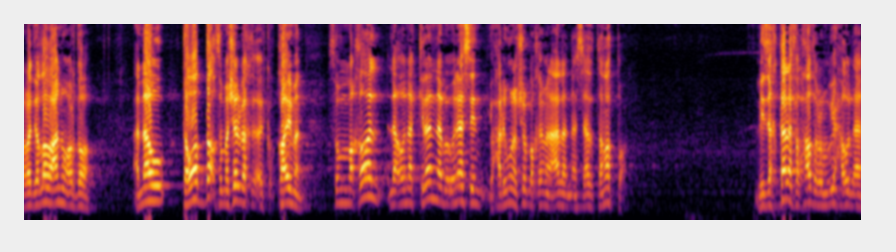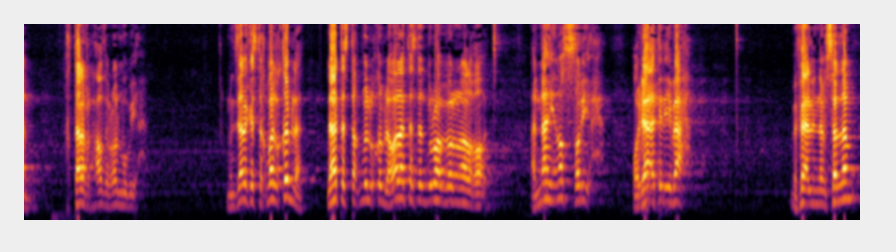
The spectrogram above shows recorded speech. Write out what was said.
رضي الله عنه وأرضاه. أنه توضأ ثم شرب قائما. ثم قال لأنكلن بأناس يحرمون الشرب قائما على الناس. هذا تنطع. لذا اختلف الحاضر والمبيح الآن. اختلف الحاضر والمبيح. من ذلك استقبال القبلة. لا تستقبلوا القبلة ولا تستدبروها ببال الغائط النهي نص صريح وجاءت الإباحة. بفعل النبي صلى الله عليه وسلم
